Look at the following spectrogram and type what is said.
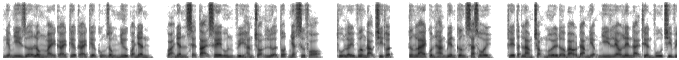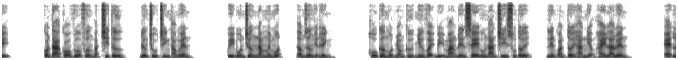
Niệm nhi giữa lông mày cái kia cái kia cũng giống như quả nhân quả nhân sẽ tại seoul vì hắn chọn lựa tốt nhất sư phó, thủ lấy vương đạo chi thuật, tương lai quân hán biên cương xa xôi, thế tất làm trọng mới đỡ bảo đảm niệm nhi leo lên đại thiền vu chi vị. Con ta có vua phương bắc chi tư, đương chủ chính thảo nguyên. Q bốn chương năm mươi mốt, âm dương hiện hình. Hồ cơ một nhóm cứ như vậy bị mang đến seoul an trí xuống tới, liên quan tới hàn niệm hay là luyên. L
